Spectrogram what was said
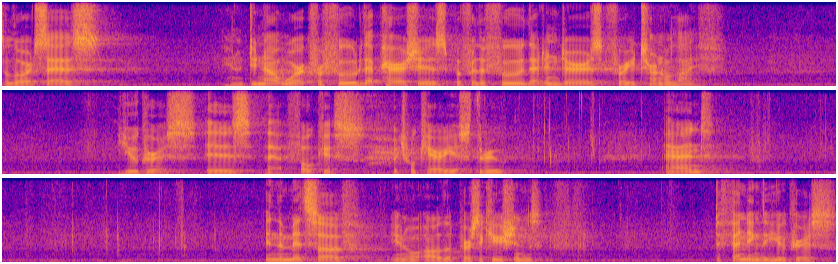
The Lord says, you know, do not work for food that perishes, but for the food that endures for eternal life. Eucharist is that focus which will carry us through. And in the midst of you know all the persecutions, defending the Eucharist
